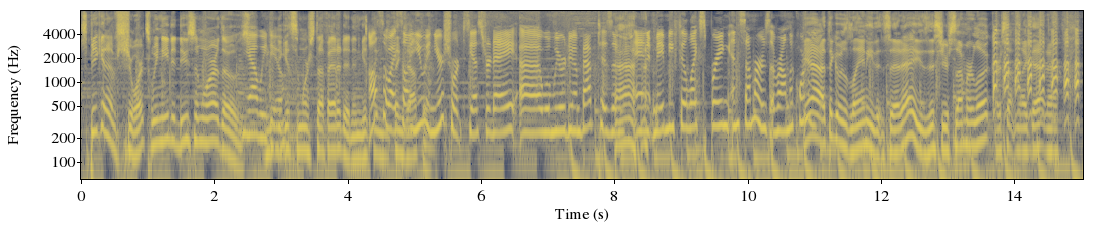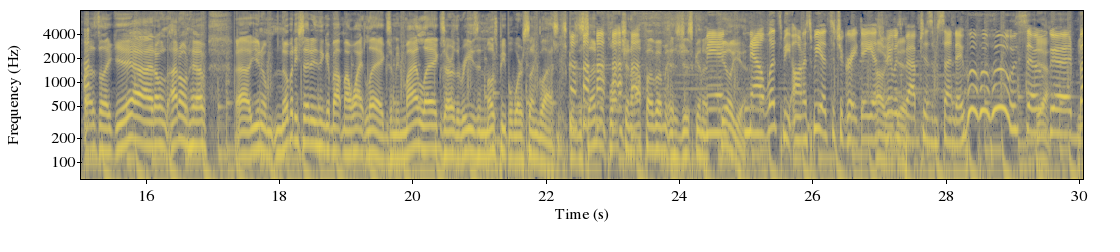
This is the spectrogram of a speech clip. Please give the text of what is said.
Speaking of shorts, we need to do some more of those. Yeah, we need do. to get some more stuff edited and get Also, things, I things saw you there. in your shorts yesterday uh, when we were doing baptism, and it made me feel like spring and summer's around the corner. Yeah, I think it was Lanny that said, "Hey, is this your summer look or something like that?" I, I was like, "Yeah, I don't, I don't have, uh, you know, nobody said anything about my white legs. I mean, my legs are the reason most people wear sunglasses because the sun reflection off of them is just going to kill you." now let's be honest. We had such a great day yesterday. you it was did. baptism Sunday. Woo hoo hoo! So Yeah. good. But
